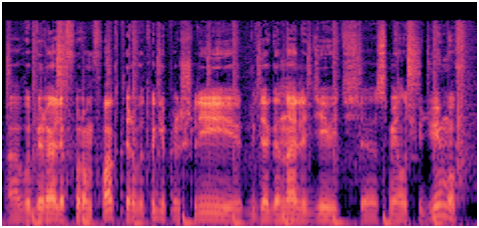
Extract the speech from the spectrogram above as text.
э, выбирали форм-фактор, в итоге пришли к диагонали 9 э, с мелочью дюймов, э,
